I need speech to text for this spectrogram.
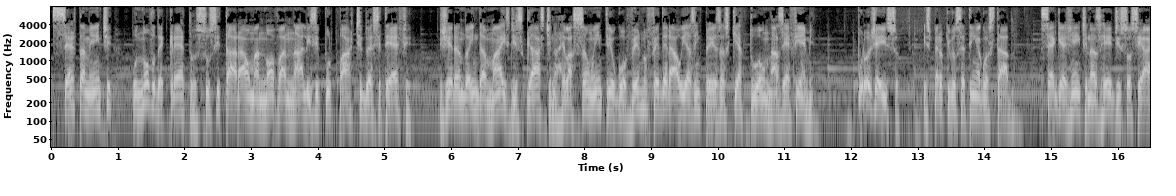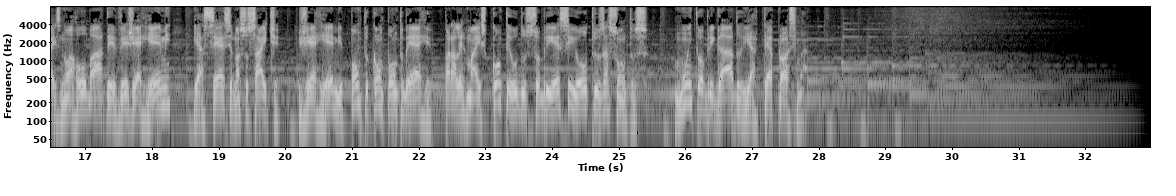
Certamente, o novo decreto suscitará uma nova análise por parte do STF, gerando ainda mais desgaste na relação entre o governo federal e as empresas que atuam nas EFM. Por hoje é isso. Espero que você tenha gostado. Segue a gente nas redes sociais no ADVGRM e acesse nosso site grm.com.br para ler mais conteúdos sobre esse e outros assuntos. Muito obrigado e até a próxima!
